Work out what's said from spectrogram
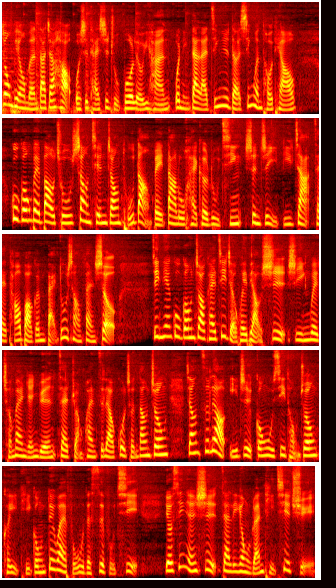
众朋友们，大家好，我是台视主播刘一涵，为您带来今日的新闻头条。故宫被爆出上千张图档被大陆骇客入侵，甚至以低价在淘宝跟百度上贩售。今天故宫召开记者会表示，是因为承办人员在转换资料过程当中，将资料移至公务系统中可以提供对外服务的伺服器，有心人士在利用软体窃取。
